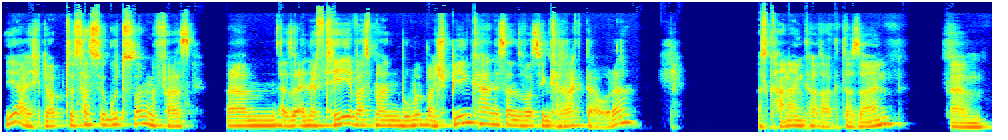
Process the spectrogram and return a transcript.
Ja, ich glaube, das hast du gut zusammengefasst. Ähm, also NFT, was man, womit man spielen kann, ist dann sowas wie ein Charakter, oder? Es kann ein Charakter sein, ähm,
